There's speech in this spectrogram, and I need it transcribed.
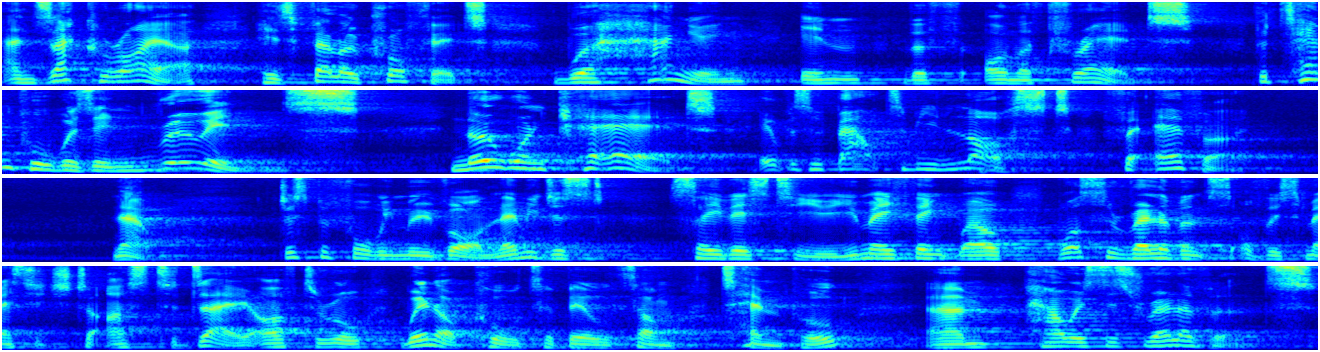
and Zechariah, his fellow prophet, were hanging in the, on a thread. The temple was in ruins. No one cared. It was about to be lost forever. Now, just before we move on, let me just say this to you. You may think, well, what's the relevance of this message to us today? After all, we're not called to build some temple. Um, how is this relevant?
